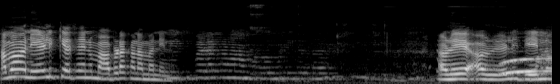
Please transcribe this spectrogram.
ಅಮ್ಮ ಅವ್ನು ಹೇಳಿ ಕೆಲಸ ಏನು ಮಾಡ್ಬಿಡಕಣಮ್ಮ ನೀನು. ಅವಳು ಅವ್ಳು ಹೇಳಿದ್ದೇನು?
